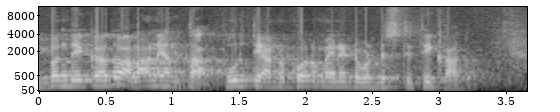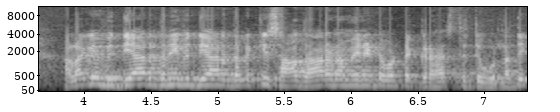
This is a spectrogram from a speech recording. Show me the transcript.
ఇబ్బంది కాదు. అలానే అంత పూర్తి అనుకూలమైనటువంటి స్థితి కాదు. అలాగే విద్యార్థిని విద్యార్థులకి సాధారణమైనటువంటి గ్రహస్థితి ఉన్నది.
